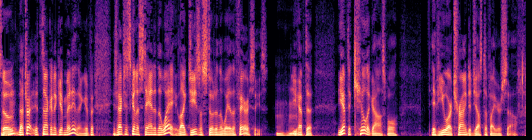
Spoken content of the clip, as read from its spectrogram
So That's right. It's not going to give them anything. If, in fact, it's going to stand in the way, like Jesus stood in the way of the Pharisees. You have to, you have to kill the gospel if you are trying to justify yourself.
